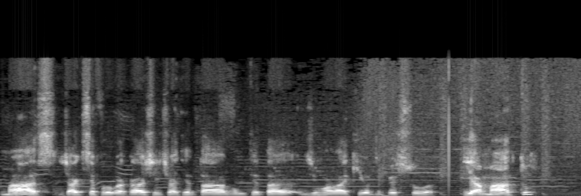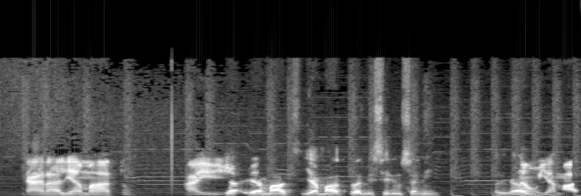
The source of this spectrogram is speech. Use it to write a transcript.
Mas, já que você falou Kakashi, a gente vai tentar, vamos tentar desenrolar aqui outra pessoa. Yamato. Caralho, Yamato. Aí... Yamato, Yamato pra mim seria um Senin, tá ligado? Não, Yamato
